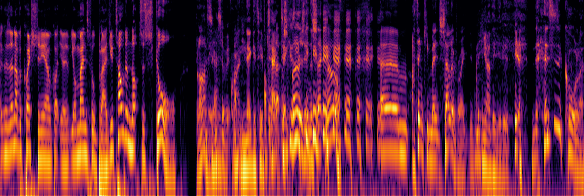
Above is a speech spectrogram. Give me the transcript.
because another question here. I've got your, your Mansfield players. You've told them not to score. Blimey, that's a bit Quite a negative I thought that was Spurs isn't in the second half. Um, I think he meant celebrate, didn't he? Yeah, I think he did. Yeah. This is a caller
